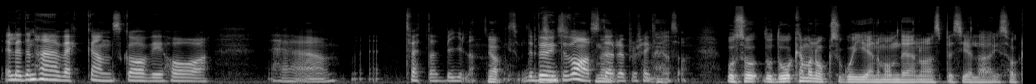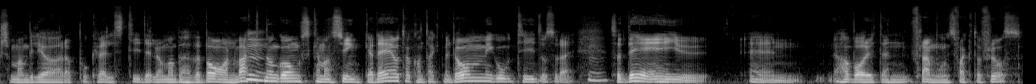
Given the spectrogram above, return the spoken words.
eller den här veckan ska vi ha eh, tvättat bilen. Ja, liksom. Det behöver precis. inte vara större Nej. projekt än så. Och så, då, då kan man också gå igenom om det är några speciella saker som man vill göra på kvällstid eller om man behöver barnvakt Mm. någon gång så kan man synka det och ta kontakt med dem i god tid och sådär. Mm. Så det är ju en, har varit en framgångsfaktor för oss.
